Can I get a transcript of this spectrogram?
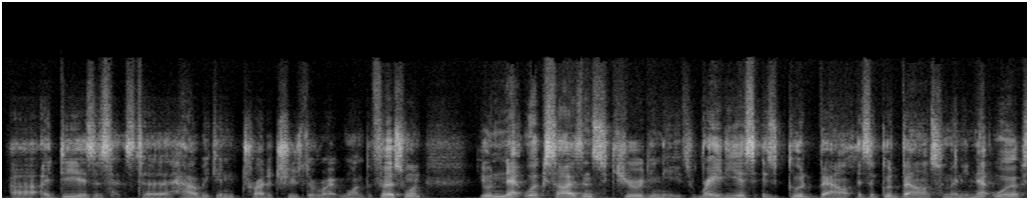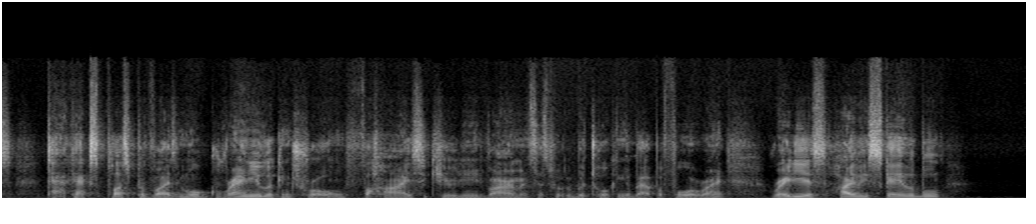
uh, ideas as to how we can try to choose the right one. The first one, your network size and security needs. Radius is good bal- is a good balance for many networks. TACACS Plus provides more granular control for high security environments. That's what we were talking about before, right? Radius highly scalable.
